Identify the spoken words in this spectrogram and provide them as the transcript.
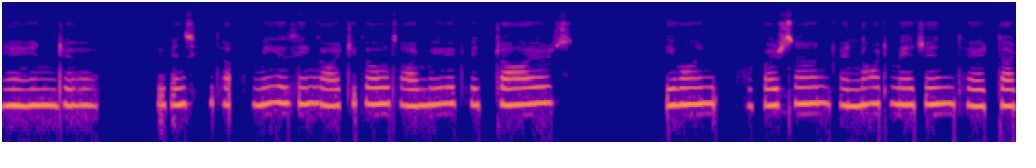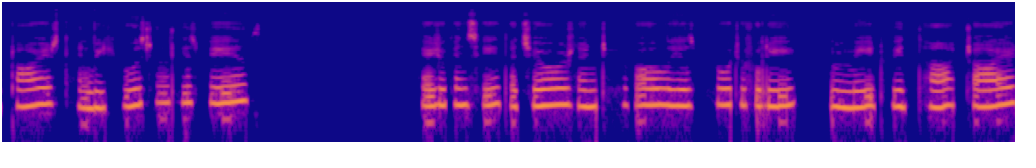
and uh, you can see the amazing articles are made with tires even a person cannot imagine that the tires can be used in these ways. Here you can see the chairs and table is beautifully made with the tire.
